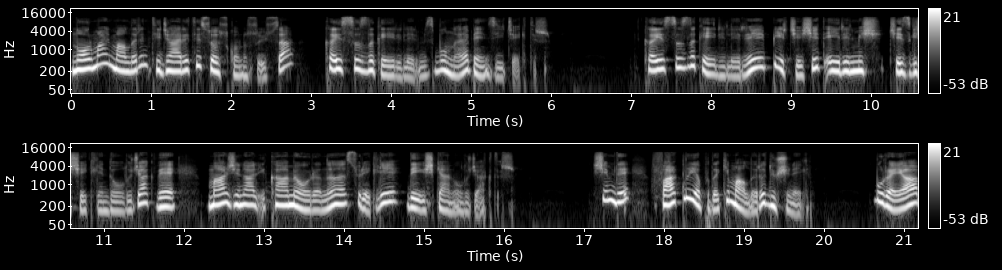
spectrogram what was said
normal malların ticareti söz konusuysa, kayıtsızlık eğrilerimiz bunlara benzeyecektir. Kayıtsızlık eğrileri bir çeşit eğrilmiş çizgi şeklinde olacak ve marjinal ikame oranı sürekli değişken olacaktır. Şimdi farklı yapıdaki malları düşünelim. Buraya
